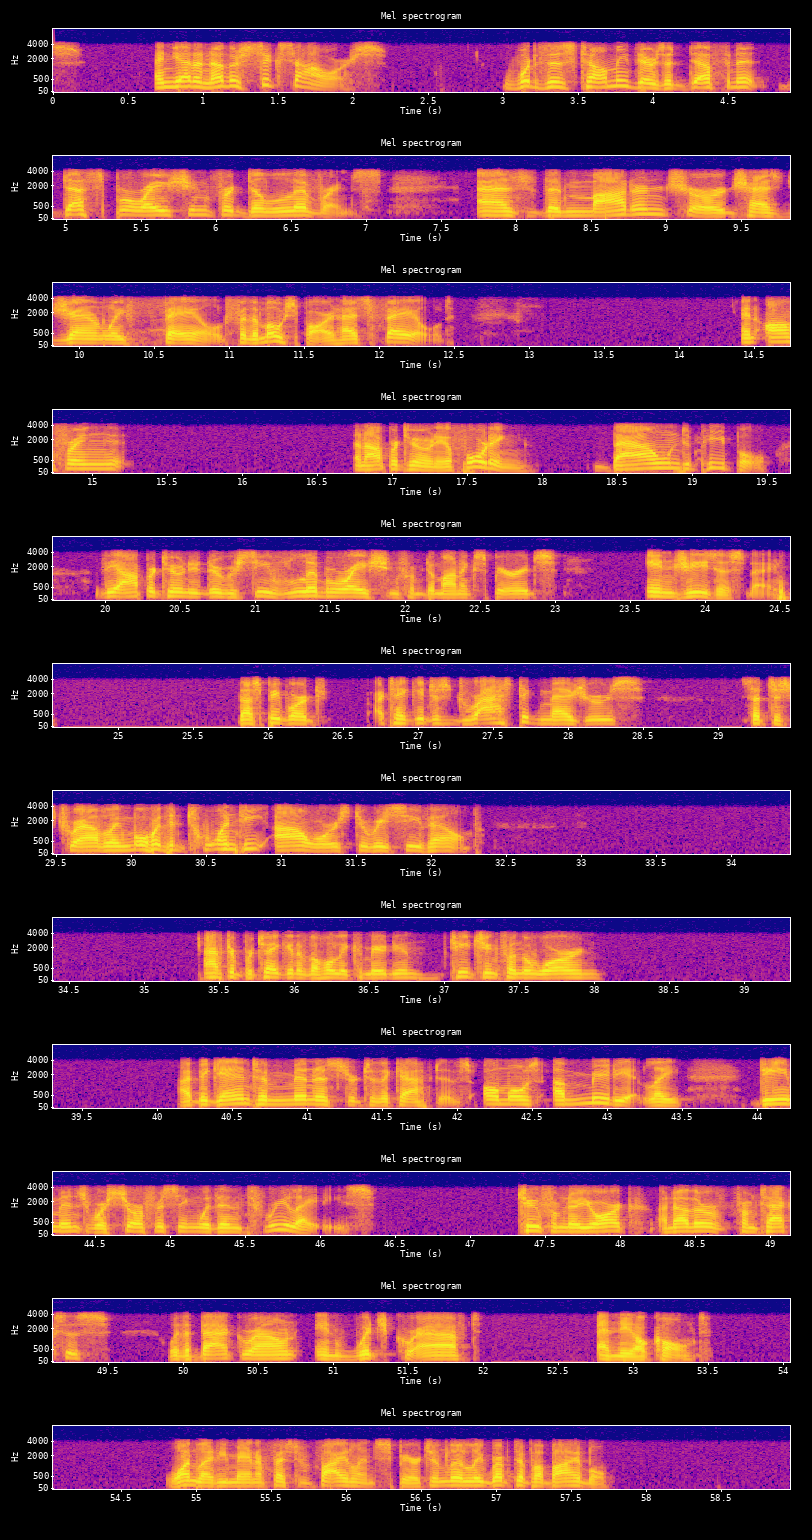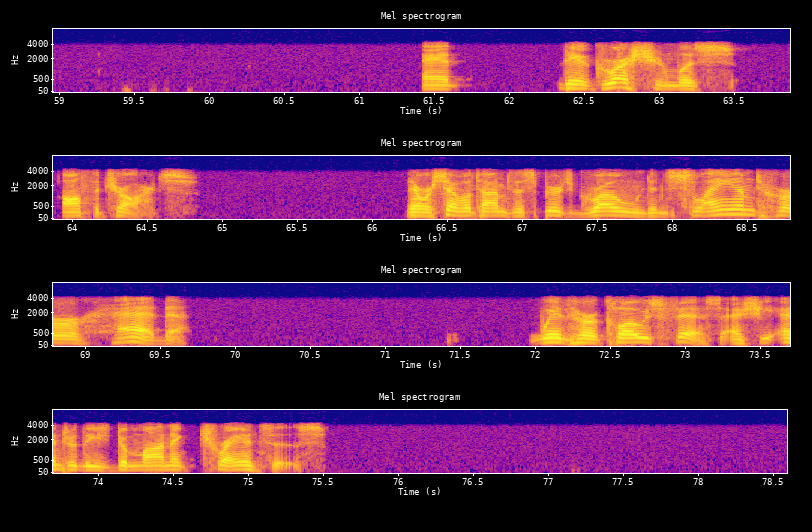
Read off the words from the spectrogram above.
and yet another six hours. What does this tell me? There's a definite desperation for deliverance as the modern church has generally failed, for the most part, has failed in offering an opportunity, affording bound people the opportunity to receive liberation from demonic spirits in Jesus' name. Thus, people are, are taking just drastic measures, such as traveling more than 20 hours to receive help. After partaking of the Holy Communion, teaching from the Word, I began to minister to the captives. Almost immediately, demons were surfacing within three ladies two from New York, another from Texas, with a background in witchcraft and the occult. One lady manifested violent spirits and literally ripped up a Bible. And the aggression was off the charts. There were several times the spirits groaned and slammed her head with her closed fists as she entered these demonic trances.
